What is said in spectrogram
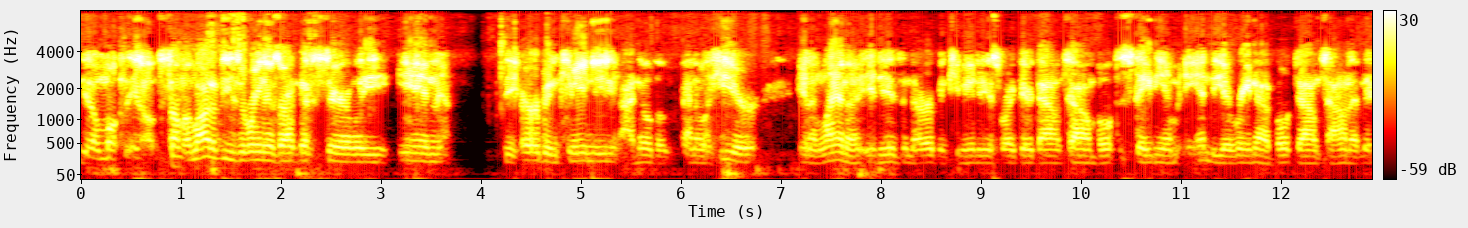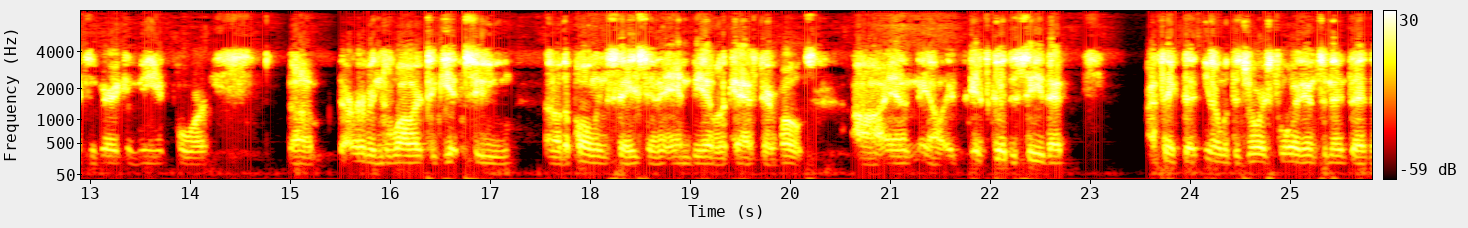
you know, you know, some a lot of these arenas aren't necessarily in the urban community. I know the I know here in Atlanta, it is in the urban community. It's right there downtown. Both the stadium and the arena are both downtown. That makes it very convenient for the, the urban dweller to get to uh, the polling station and be able to cast their votes. Uh, and you know, it, it's good to see that. I think that you know, with the George Floyd incident, that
